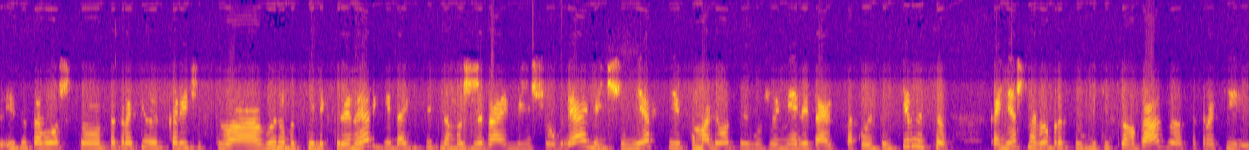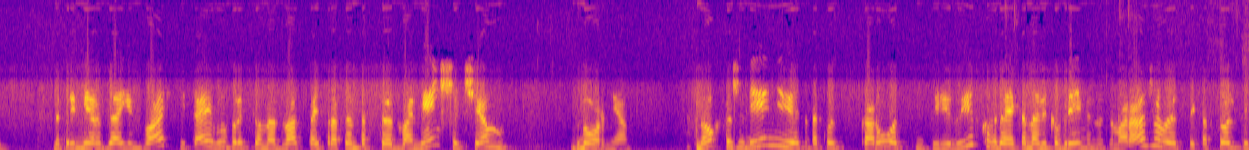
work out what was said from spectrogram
из-за того, что сократилось количество выработки электроэнергии, да, действительно мы сжигаем меньше угля, меньше нефти, самолеты уже не летают с такой интенсивностью. Конечно, выбросы углекислого газа сократились. Например, за январь Китай выбросил на 25% СО2 меньше, чем в норме. Но, к сожалению, это такой короткий перерыв, когда экономика временно замораживается, и как только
